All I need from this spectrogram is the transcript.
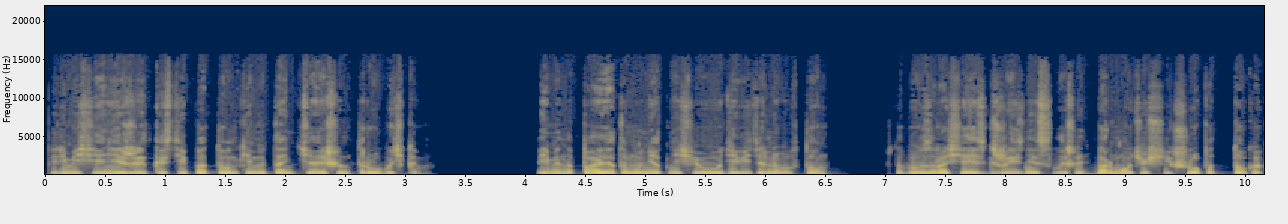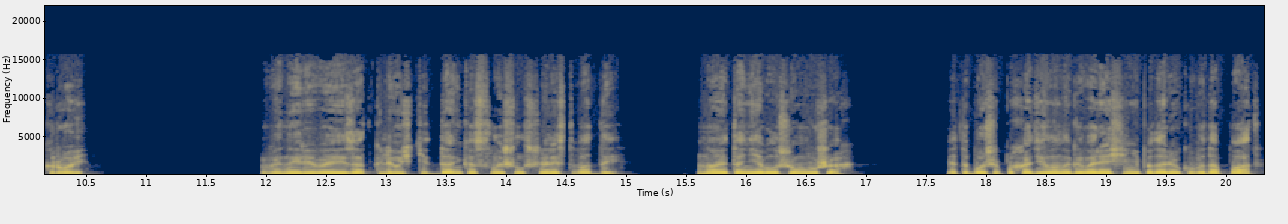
Перемещение жидкостей по тонким и тончайшим трубочкам. Именно поэтому нет ничего удивительного в том, чтобы, возвращаясь к жизни, слышать бормочущий шепот тока крови. Выныривая из отключки, Данька слышал шелест воды, но это не был шум в ушах. Это больше походило на говорящий неподалеку водопад,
